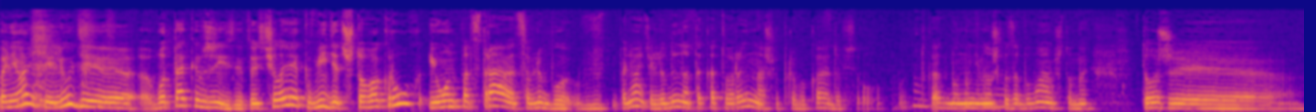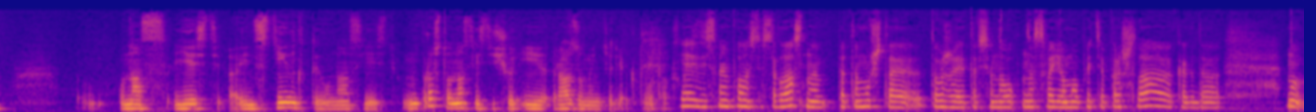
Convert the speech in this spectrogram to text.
Понимаете, люди вот так и в жизни. То есть человек видит, что вокруг, и он подстраивается в любой. Понимаете, людина така тварина, що привыкает до всего. Вот, как бы мы немножко забываем, что мы тоже у нас есть инстинкты, у нас есть, ну просто у нас есть еще и разум, интеллект. Вот так Я здесь с вами полностью согласна, потому что тоже это все на, на своем опыте прошла, когда ну,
